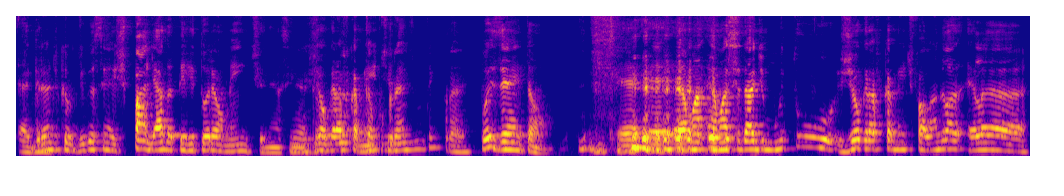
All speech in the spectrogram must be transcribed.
é grande que eu digo, assim, é espalhada territorialmente, né, assim, É, geograficamente. Campo Grande não tem praia. Pois é, então. É, é, é uma, é uma cidade muito, geograficamente falando, ela, ela,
